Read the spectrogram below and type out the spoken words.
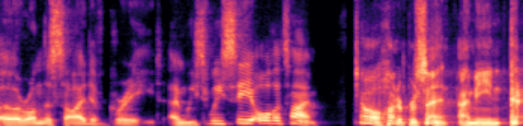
err on the side of greed, and we we see it all the time. Oh, 100%. I mean,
